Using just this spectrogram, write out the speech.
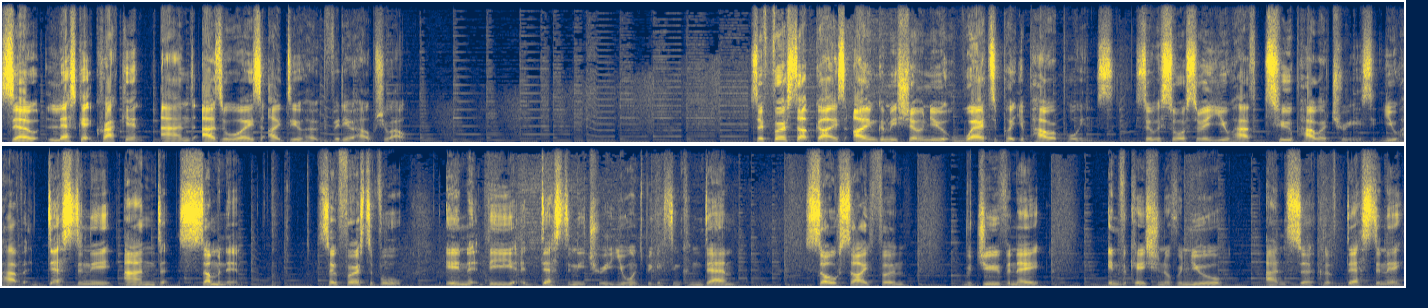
So let's get cracking, and as always, I do hope the video helps you out. So first up guys, I'm going to be showing you where to put your power points. So with Sorcery, you have two power trees. You have Destiny and Summoning. So first of all, in the Destiny tree, you want to be getting Condemn, Soul Siphon, Rejuvenate, Invocation of Renewal, and Circle of Destiny.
